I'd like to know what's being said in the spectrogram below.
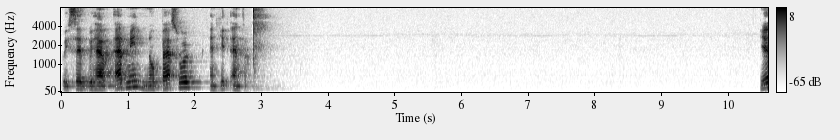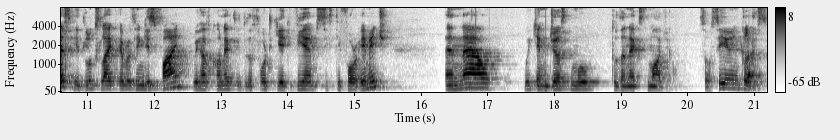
We said we have admin, no password, and hit enter. Yes, it looks like everything is fine. We have connected to the FortiGate VM64 image. And now we can just move to the next module. So see you in class.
